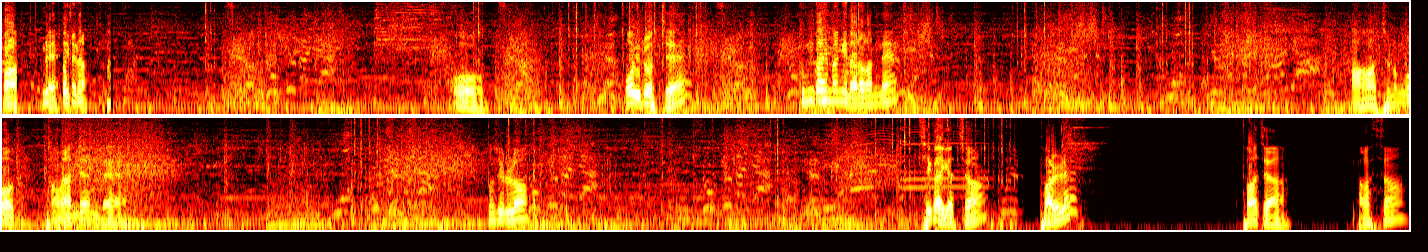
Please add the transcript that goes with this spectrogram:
아, 네, 괜찮아. 오. 어, 이렇지? 꿈과 희망이 날아갔네? 아, 저런 거 당하면 안 되는데. 또 질러? 제가 이겼죠? 더 할래? 더 하자. 나갔어?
